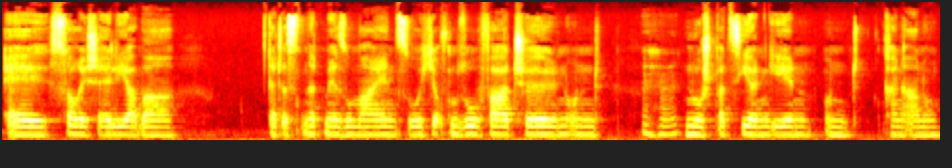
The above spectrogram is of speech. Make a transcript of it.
ey, sorry Shelly, aber das ist nicht mehr so meins, so hier auf dem Sofa chillen und nur spazieren gehen und keine Ahnung.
